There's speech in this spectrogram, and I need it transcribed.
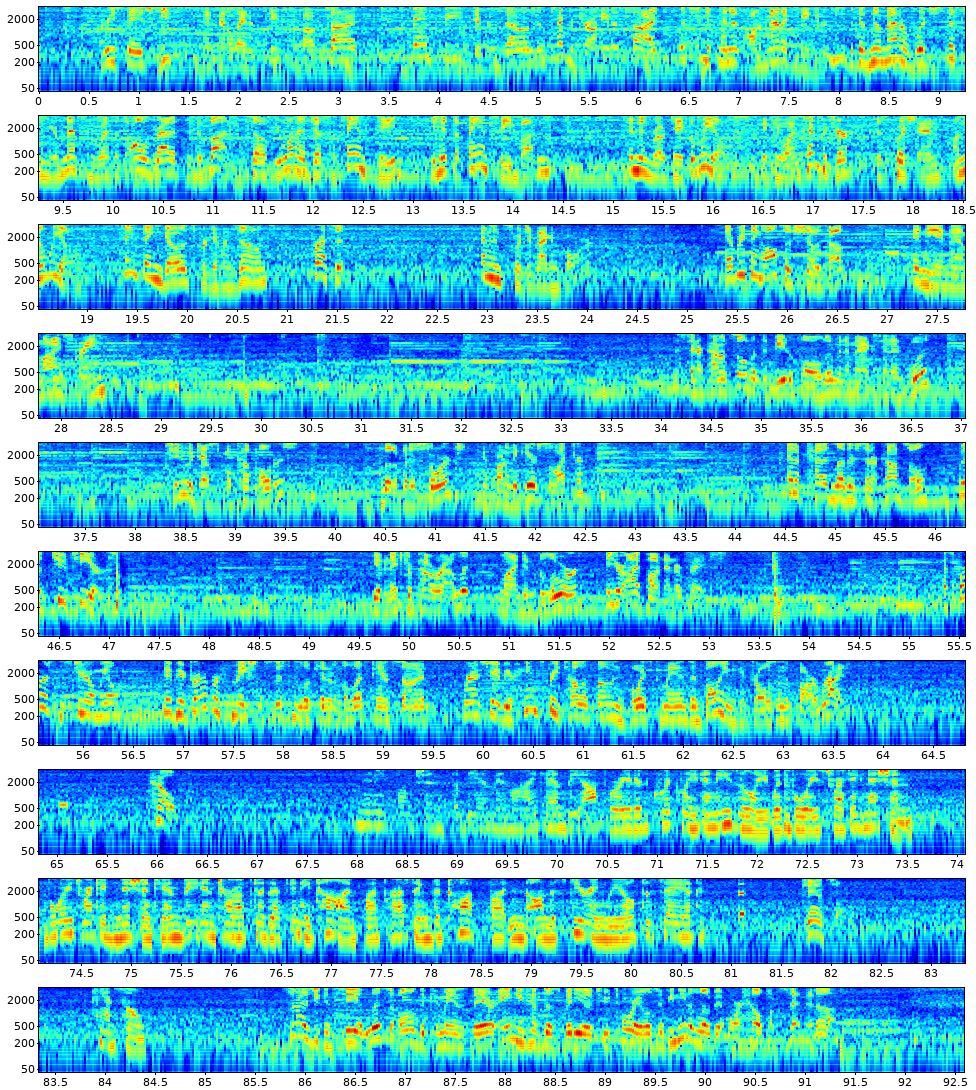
three-stage heated and ventilated seats for both sides, fan speed, different zones, and temperature on either side with independent automatic features. Because no matter which system you're messing with, it's all routed through the button. So if you want to adjust the fan speed, you hit the fan speed button and then rotate the wheel. If you want temperature, just push in on the wheel. Same thing goes for different zones. Press it and then switch it back and forth. Everything also shows up in the MMI screen center console with the beautiful aluminum accented wood, two adjustable cup holders, a little bit of storage in front of the gear selector, and a padded leather center console with two tiers. You have an extra power outlet, lined in velour, and your iPod interface. As far as the steering wheel, you have your driver information system located on the left-hand side, whereas you have your hands-free telephone, voice commands, and volume controls on the far right. Help. Many functions of the MMI can be operated quickly and easily with voice recognition. Voice recognition can be interrupted at any time by pressing the talk button on the steering wheel to say a Cancel. cancel. So as you can see, it lists all of the commands there, and you have those video tutorials if you need a little bit more help on setting it up.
